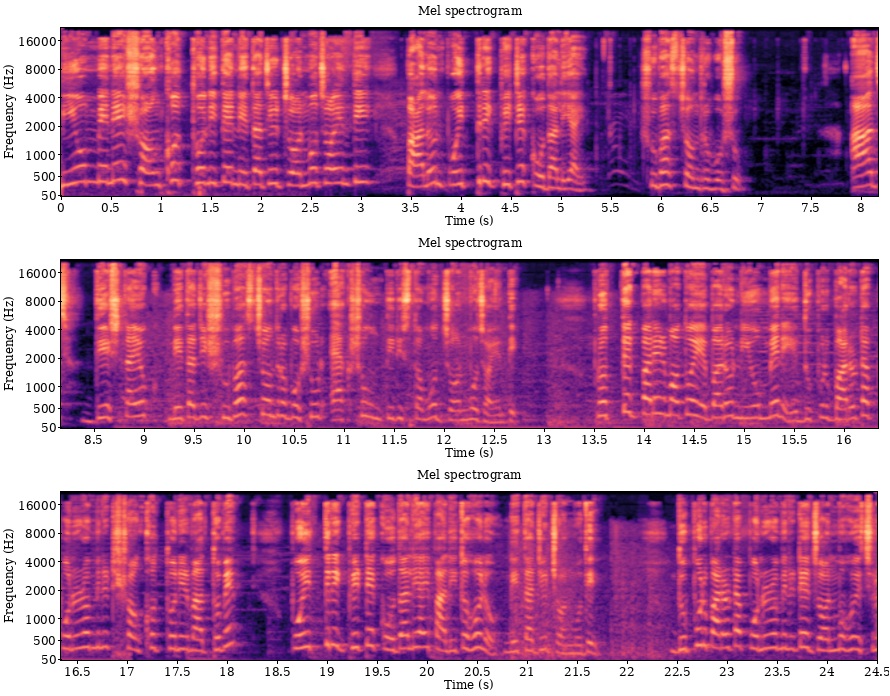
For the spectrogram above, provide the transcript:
নিয়ম মেনে শঙ্খধ্বনিতে নেতাজির জন্মজয়ন্তী পালন পৈতৃক ভিটে কোদালিয়ায়, সুভাষচন্দ্র বসু। আজ দেশনায়ক নেতাজি সুভাষচন্দ্র বসুর একশো উনতিরিশতম জন্মজয়ন্তী। প্রত্যেকবারের মতো এবারও নিয়ম মেনে দুপুর বারোটা পনেরো মিনিট শঙ্খধ্বনির মাধ্যমে পৈতৃক ভিটে কোদালিয়ায় পালিত হল নেতাজির জন্মদিন। দুপুর বারোটা পনেরো মিনিটে জন্ম হয়েছিল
